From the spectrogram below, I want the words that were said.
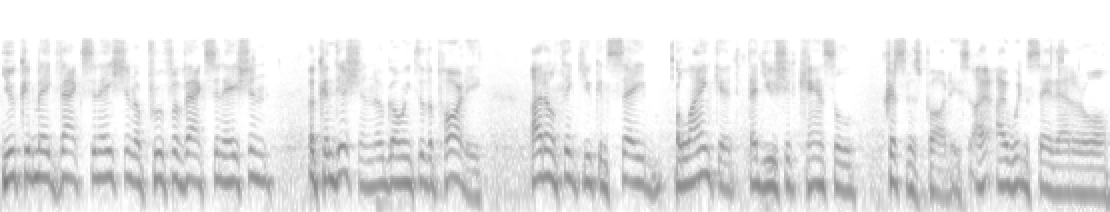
you could make vaccination or proof of vaccination a condition of going to the party. I don't think you can say blanket that you should cancel Christmas parties. I, I wouldn't say that at all.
